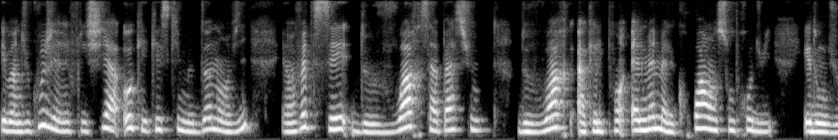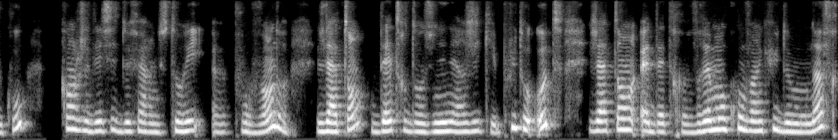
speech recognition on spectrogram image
Et ben du coup, j'ai réfléchi à OK, qu'est-ce qui me donne envie? Et en fait, c'est de voir sa passion, de voir à quel point elle-même elle croit en son produit. Et donc du coup, je décide de faire une story euh, pour vendre, j'attends d'être dans une énergie qui est plutôt haute, j'attends euh, d'être vraiment convaincue de mon offre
